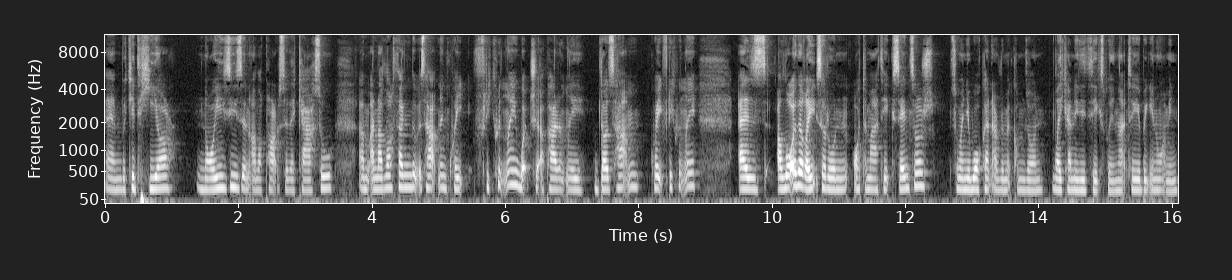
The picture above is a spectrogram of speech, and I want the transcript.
and um, we could hear noises in other parts of the castle. Um, another thing that was happening quite frequently, which apparently does happen quite frequently, is a lot of the lights are on automatic sensors. So when you walk into a room, it comes on. Like I needed to explain that to you, but you know what I mean.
